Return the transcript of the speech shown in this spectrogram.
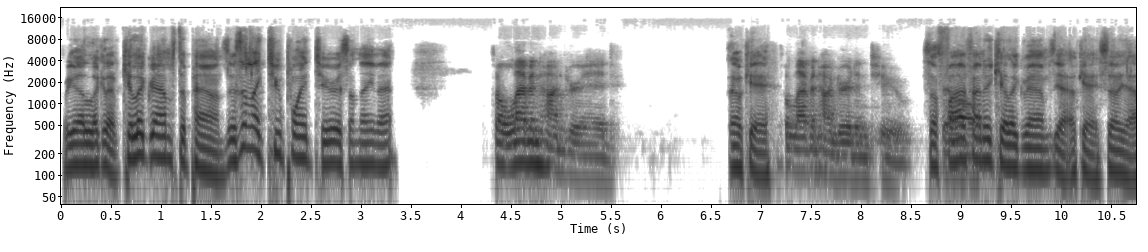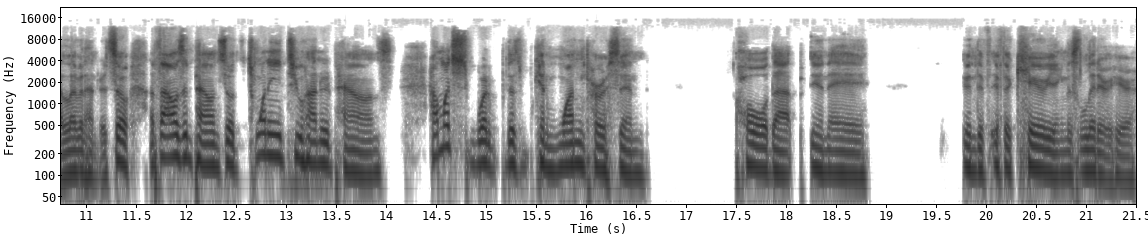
We got to look it up. Kilograms to pounds. Isn't like 2.2 or something like that? It's 1100, Okay. 1102. So 500 kilograms. Yeah. Okay. So yeah, 1100. So a thousand pounds. So 2,200 pounds. How much? What does can one person hold up in a in the, if they're carrying this litter here?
